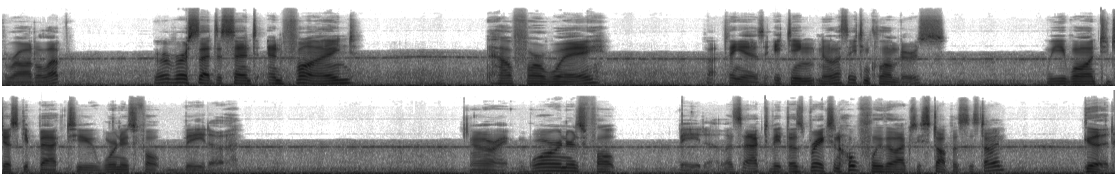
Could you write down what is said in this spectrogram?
Throttle up. Reverse that descent and find how far away that thing is. 18, no, that's 18 kilometers. We want to just get back to Warner's Fault Beta. Alright, Warner's Fault Beta. Let's activate those brakes and hopefully they'll actually stop us this time. Good.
